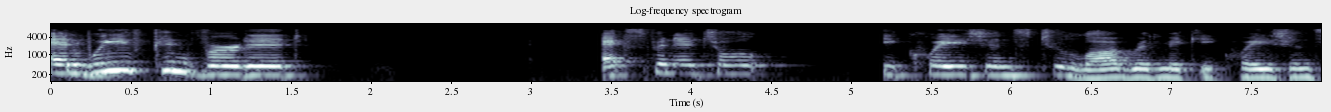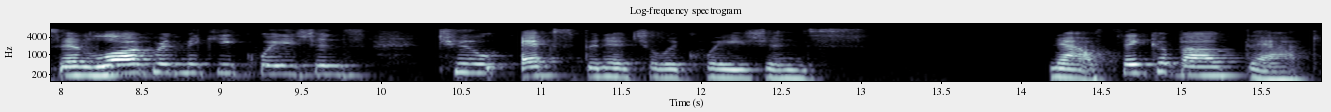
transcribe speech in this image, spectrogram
And we've converted exponential equations to logarithmic equations and logarithmic equations to exponential equations. Now think about that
